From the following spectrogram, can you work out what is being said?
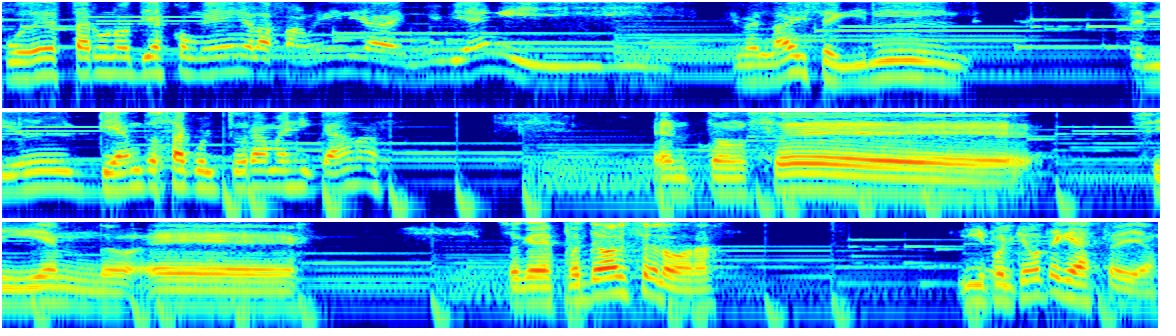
pude estar unos días con ella, la familia, y muy bien. Y, y, ¿verdad? Y seguir, seguir viendo esa cultura mexicana. Entonces, siguiendo, eh, o sea que después de Barcelona, ¿y por qué no te quedaste allá?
